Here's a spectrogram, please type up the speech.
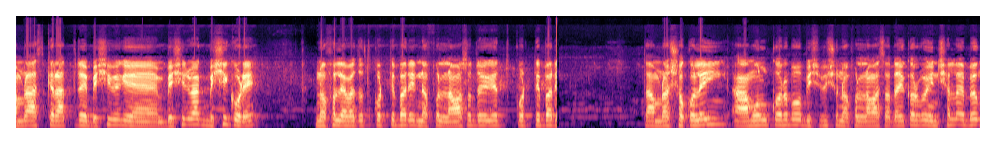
আমরা আজকে রাত্রে বেশি বেশিরভাগ বেশি করে নফল আবাদত করতে পারি, নফল নামাজ আদায় করতে পারি। তো আমরা সকলেই আমল করব, বেশি বেশি নফল নামাজ আদায় করব ইনশাল্লাহ এবং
